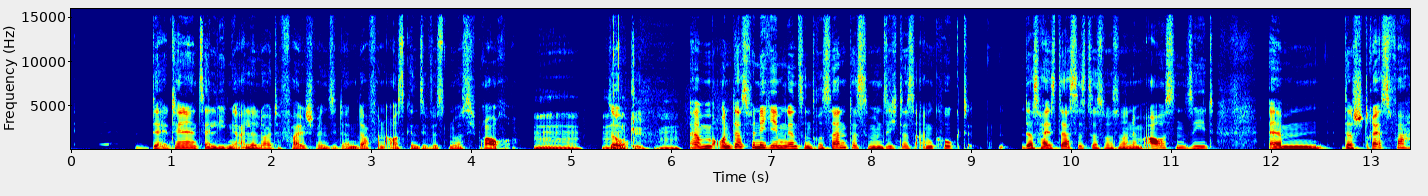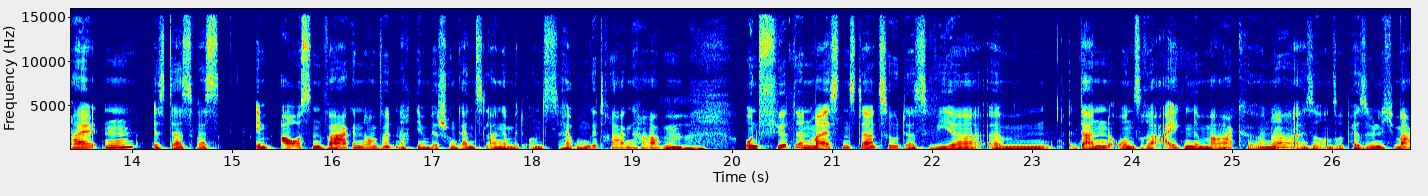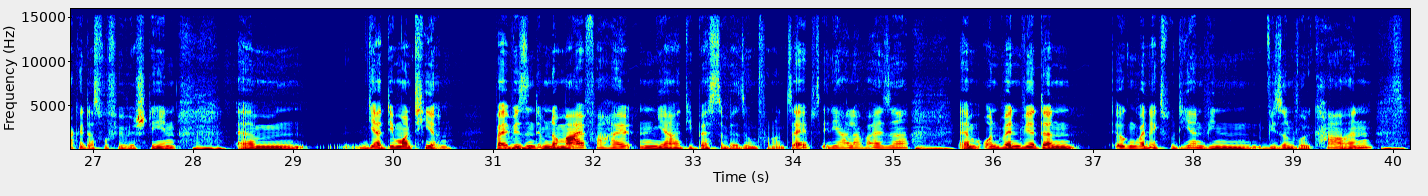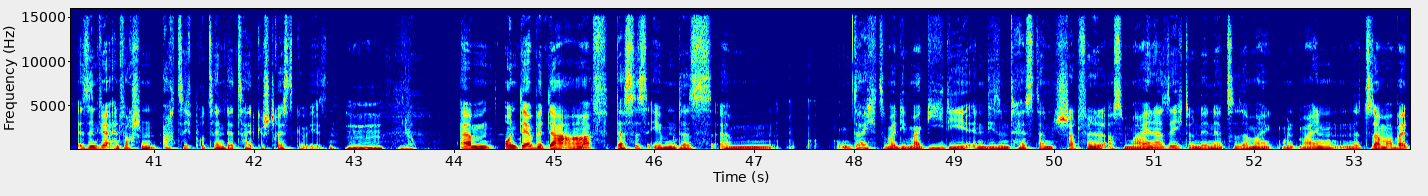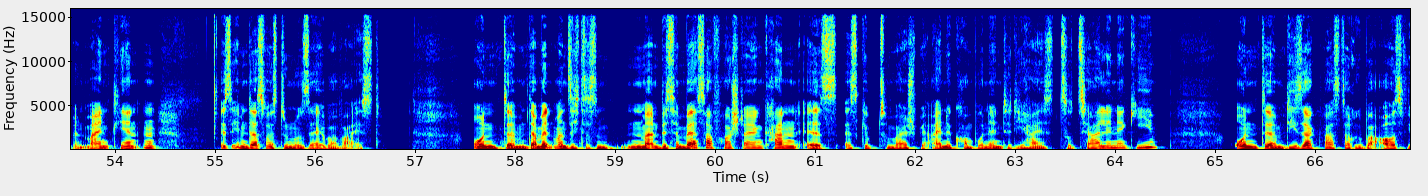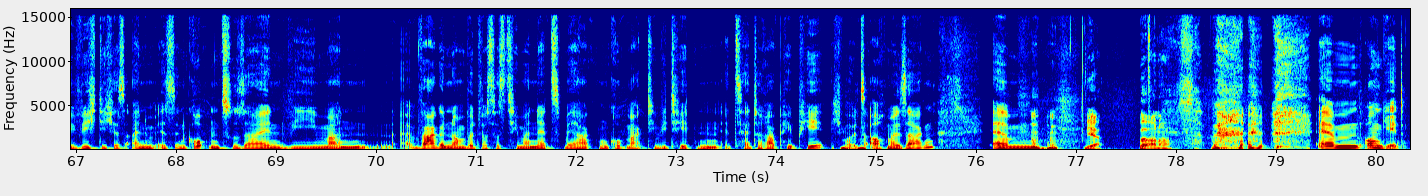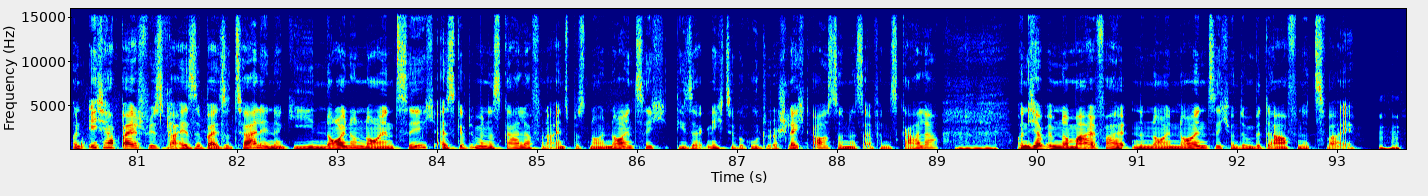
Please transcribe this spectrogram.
tendenziell liegen alle Leute falsch, wenn sie dann davon ausgehen, sie wüssten, was ich brauche. Mhm. mhm so. Okay. Mhm. Ähm, und das finde ich eben ganz interessant, dass man sich das anguckt. Das heißt, das ist das, was man im Außen sieht. Ähm, das Stressverhalten ist das, was im Außen wahrgenommen wird, nachdem wir schon ganz lange mit uns herumgetragen haben. Mhm und führt dann meistens dazu, dass wir ähm, dann unsere eigene Marke, ne, also unsere persönliche Marke, das wofür wir stehen, mhm. ähm, ja demontieren. Weil wir mhm. sind im Normalverhalten ja die beste Version von uns selbst, idealerweise. Mhm. Ähm, und wenn wir dann irgendwann explodieren wie, ein, wie so ein Vulkan, mhm. sind wir einfach schon 80 Prozent der Zeit gestresst gewesen. Mhm. Ja. Ähm, und der Bedarf, das ist eben das, ähm, sag ich jetzt mal, die Magie, die in diesem Test dann stattfindet aus meiner Sicht und in der mit meinen, in der Zusammenarbeit mit meinen Klienten, ist eben das, was du nur selber weißt. Und ähm, damit man sich das mal ein bisschen besser vorstellen kann, ist, es gibt zum Beispiel eine Komponente, die heißt Sozialenergie. Und ähm, die sagt was darüber aus, wie wichtig es einem ist, in Gruppen zu sein, wie man äh, wahrgenommen wird, was das Thema Netzwerken, Gruppenaktivitäten etc. pp. Ich wollte es mhm. auch mal sagen. Ähm, ja. Burner. ähm, umgeht. Und ich habe beispielsweise bei Sozialenergie 99, also es gibt immer eine Skala von 1 bis 99, die sagt nichts über gut oder schlecht aus, sondern es ist einfach eine Skala. Mhm. Und ich habe im Normalverhalten eine 99 und im Bedarf eine 2. Mhm.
